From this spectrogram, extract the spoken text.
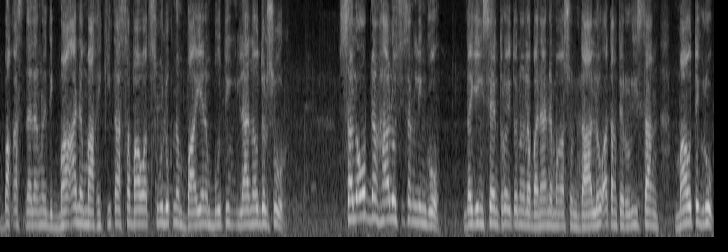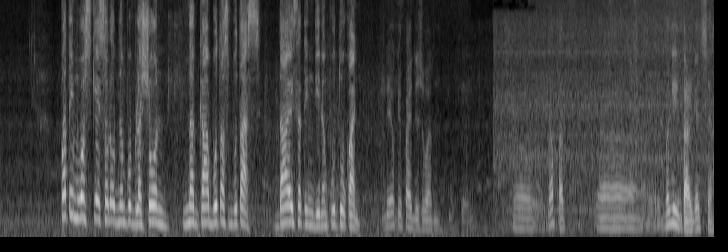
Bakas na lang ng digmaan ang makikita sa bawat sulok ng bayan ng Butig, Lanao del Sur. Sa loob ng halos isang linggo, naging sentro ito ng labanan ng mga sundalo at ang teroristang Maute Group. Pati moske sa loob ng poblasyon, nagkabutas-butas dahil sa tindi ng putukan. They occupy this one. So, dapat uh, maging target siya.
